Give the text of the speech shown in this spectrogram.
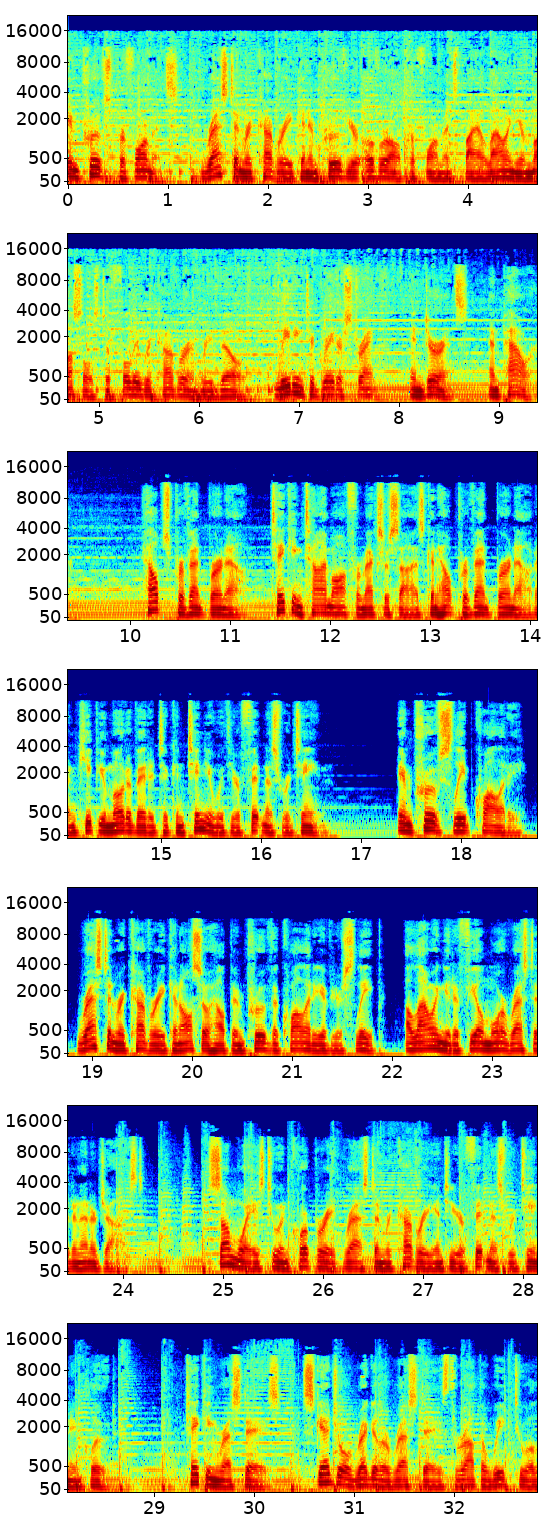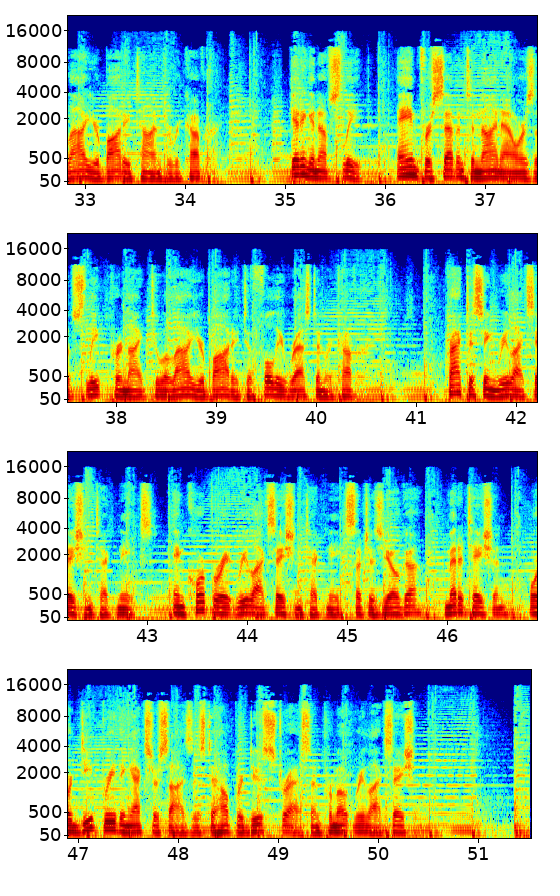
Improves performance. Rest and recovery can improve your overall performance by allowing your muscles to fully recover and rebuild, leading to greater strength, endurance, and power. Helps prevent burnout. Taking time off from exercise can help prevent burnout and keep you motivated to continue with your fitness routine. Improve sleep quality. Rest and recovery can also help improve the quality of your sleep, allowing you to feel more rested and energized. Some ways to incorporate rest and recovery into your fitness routine include Taking rest days. Schedule regular rest days throughout the week to allow your body time to recover. Getting enough sleep. Aim for 7 to 9 hours of sleep per night to allow your body to fully rest and recover. Practicing relaxation techniques. Incorporate relaxation techniques such as yoga, meditation, or deep breathing exercises to help reduce stress and promote relaxation.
